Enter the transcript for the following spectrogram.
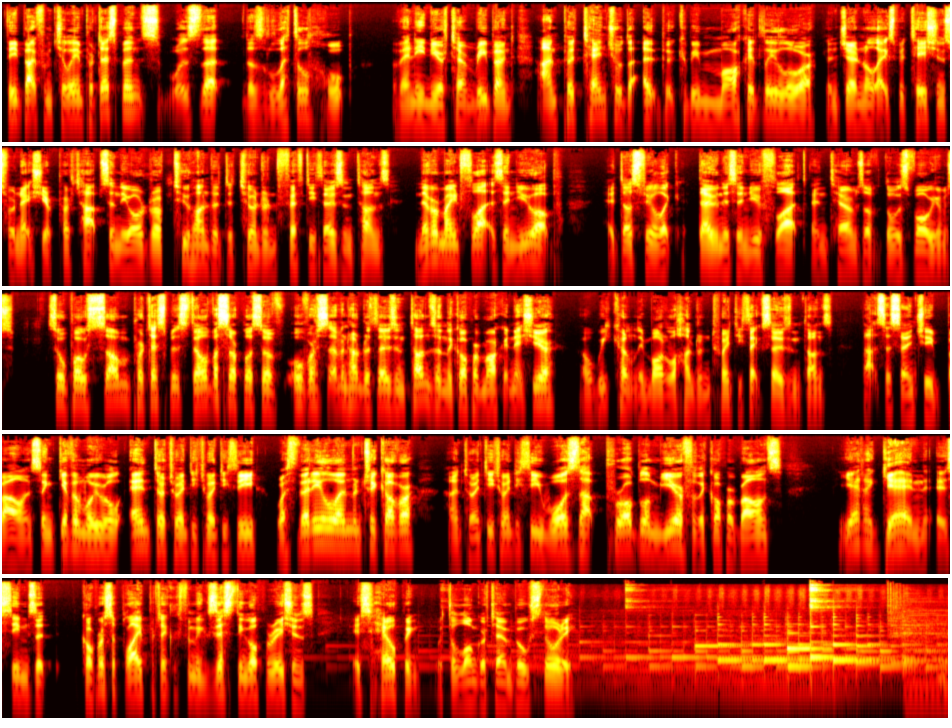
feedback from Chilean participants was that there's little hope of any near term rebound and potential that output could be markedly lower than general expectations for next year, perhaps in the order of 200 to 250,000 tonnes. Never mind flat as a new up it does feel like down is a new flat in terms of those volumes. So, while some participants still have a surplus of over 700,000 tonnes in the copper market next year, well, we currently model 126,000 tonnes. That's essentially balanced. And given we will enter 2023 with very low inventory cover, and 2023 was that problem year for the copper balance, yet again, it seems that copper supply, particularly from existing operations, is helping with the longer term bull story.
